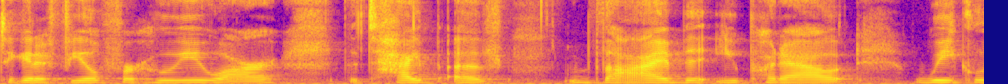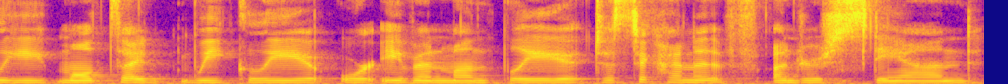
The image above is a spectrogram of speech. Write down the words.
to get a feel for who you are, the type of vibe that you put out weekly, multi weekly, or even monthly, just to kind of understand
